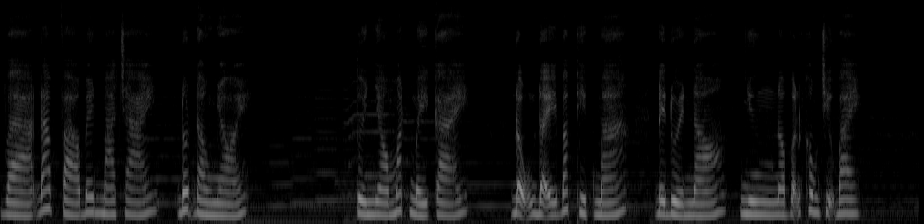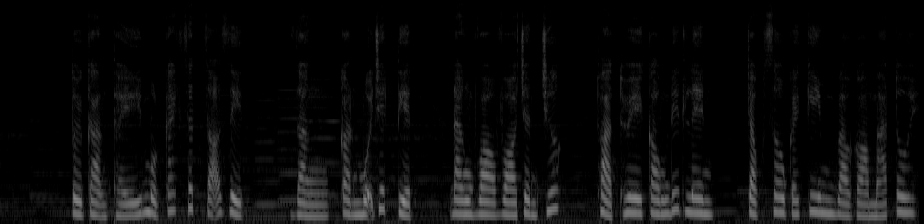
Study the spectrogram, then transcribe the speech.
và đáp vào bên má trái, đốt đau nhói. Tôi nhó mắt mấy cái, động đậy bắp thịt má để đuổi nó nhưng nó vẫn không chịu bay. Tôi cảm thấy một cách rất rõ rệt rằng con mũi chết tiệt đang vò vò chân trước, thỏa thuê cong đít lên, chọc sâu cái kim vào gò má tôi.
